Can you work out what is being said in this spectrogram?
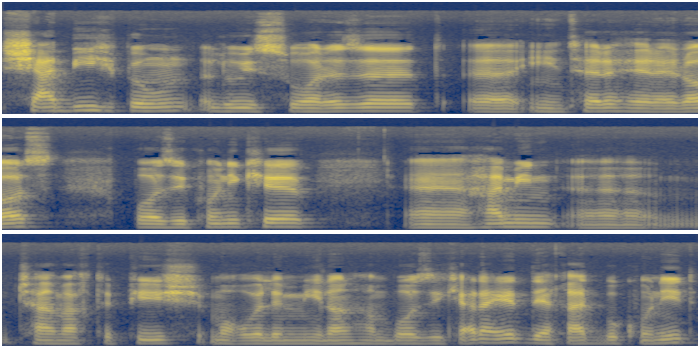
شبیه به اون لوئیس سوارز اینتر هررا بازیکنی که همین چند وقت پیش مقابل میلان هم بازی کرد. اگه دقت بکنید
